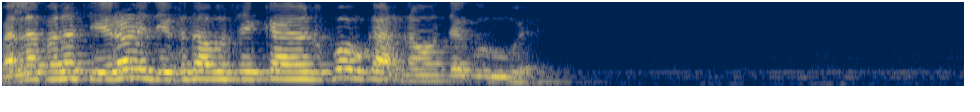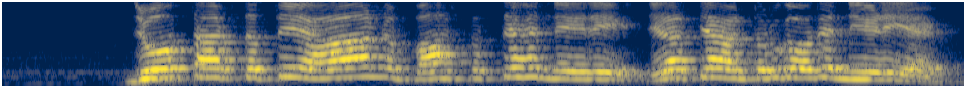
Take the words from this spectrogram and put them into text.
ਪਹਿਲਾਂ ਪਹਿਲਾਂ ਚਿਹਰਾ ਨਹੀਂ ਦਿਖਦਾ, ਬਸ ਇੱਕ ਐ ਅਨੁਭਵ ਕਰਨਾ ਹੁੰਦਾ ਗੁਰੂ ਹੈ। ਜੋ ਤਰਤ ਧਿਆਨ, ਬਸਤ ਤਹ ਨੇੜੇ ਜਿਹੜਾ ਧਿਆਨ ਤਰੂਗਾ ਉਹਦੇ ਨੇੜੇ ਹੈ।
